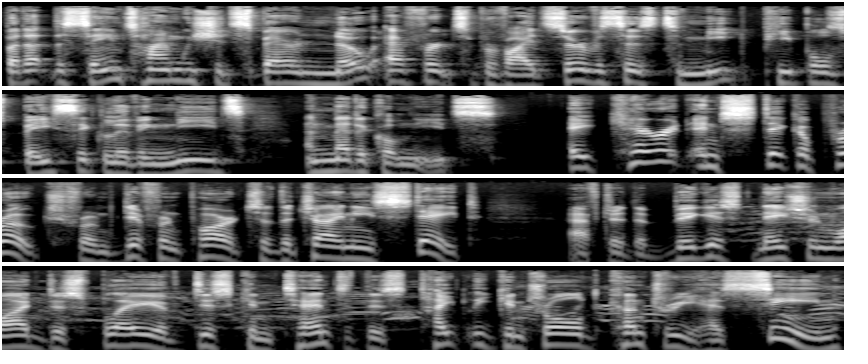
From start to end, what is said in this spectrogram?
But at the same time, we should spare no effort to provide services to meet people's basic living needs and medical needs. A carrot and stick approach from different parts of the Chinese state after the biggest nationwide display of discontent this tightly controlled country has seen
